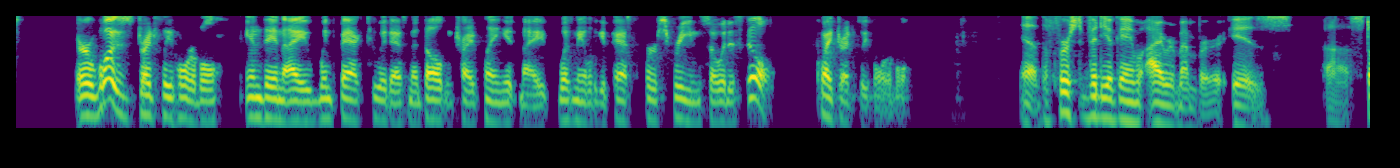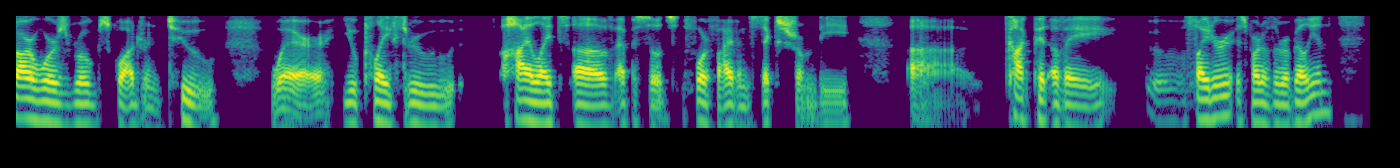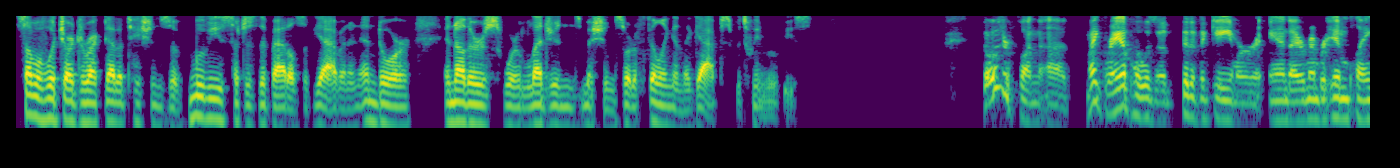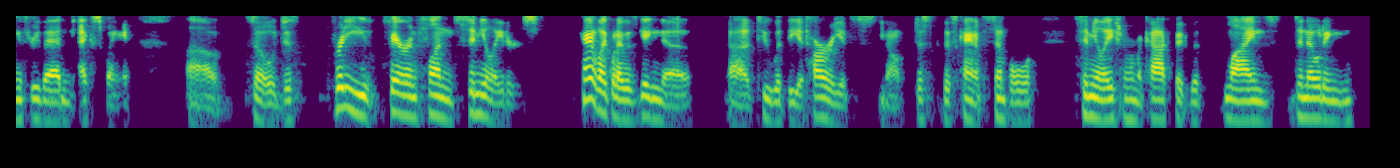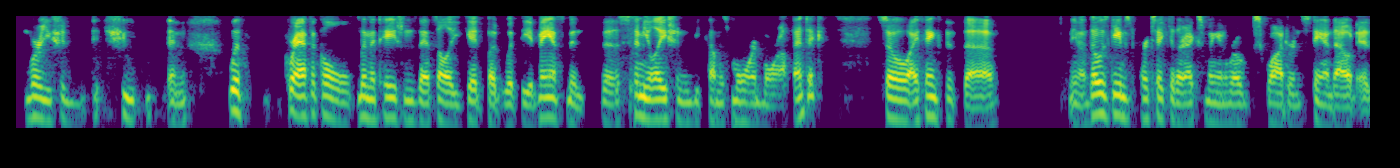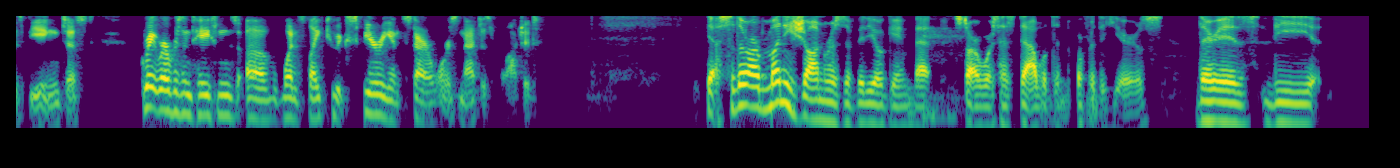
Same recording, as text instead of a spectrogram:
or was dreadfully horrible. And then I went back to it as an adult and tried playing it, and I wasn't able to get past the first screen, so it is still quite dreadfully horrible. Yeah, the first video game I remember is uh, Star Wars Rogue Squadron 2, where you play through highlights of episodes 4, 5, and 6 from the uh, cockpit of a uh, fighter as part of the rebellion, some of which are direct adaptations of movies such as the battles of Yavin and Endor, and others were legends missions sort of filling in the gaps between movies. Those are fun. Uh, my grandpa was a bit of a gamer, and I remember him playing through that in X-Wing. Uh, so just pretty fair and fun simulators, kind of like what I was getting to uh, to with the Atari. It's you know just this kind of simple simulation from a cockpit with lines denoting where you should shoot, and with graphical limitations, that's all you get. But with the advancement, the simulation becomes more and more authentic. So I think that the you know those games in particular x-wing and rogue squadron stand out as being just great representations of what it's like to experience star wars and not just watch it Yeah, so there are many genres of video game that Star Wars has dabbled in over the years. There is the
